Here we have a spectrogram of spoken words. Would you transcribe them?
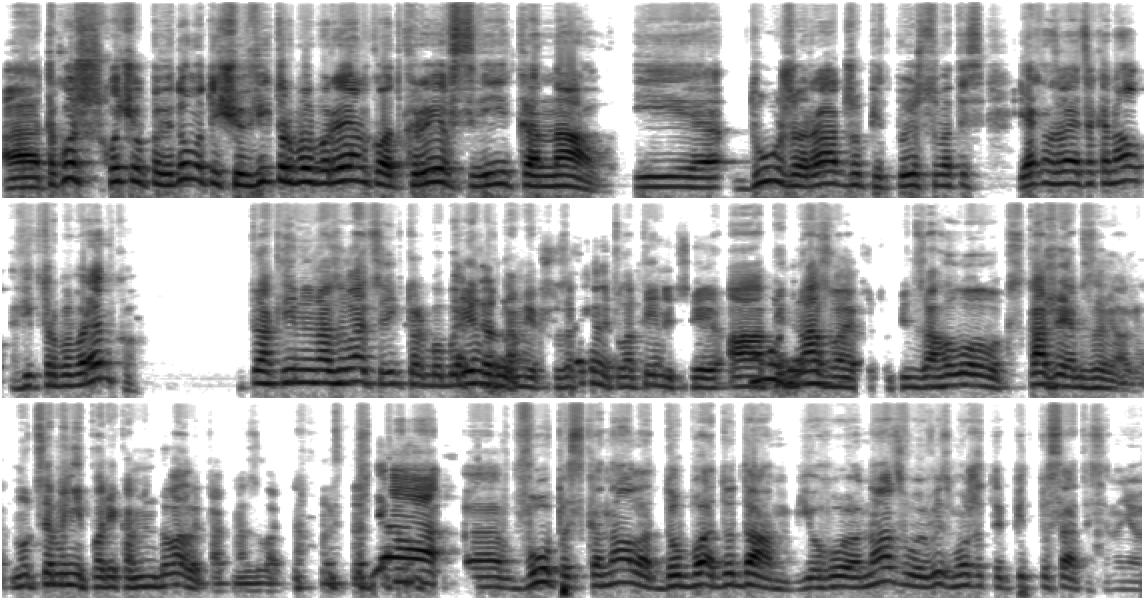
А, також хочу повідомити, що Віктор Бобаренко відкрив свій канал. І е, дуже раджу підписуватись. Як називається канал? Віктор Бобаренко? Так він і називається Віктор Бобаренко, там, якщо заходить латиницею, а Ну, під да. назвою, як то, під заголовок, скаже, як зав'яже. Ну, це мені порекомендували так назвати. Я е, в опис канала додам його назву, і ви зможете підписатися на нього.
